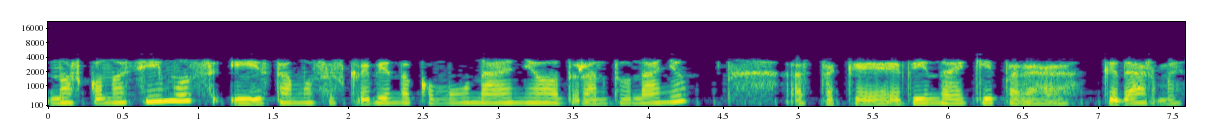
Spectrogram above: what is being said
Nos conocimos y estamos escribiendo como un año, durante un año, hasta que vine aquí para quedarme.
